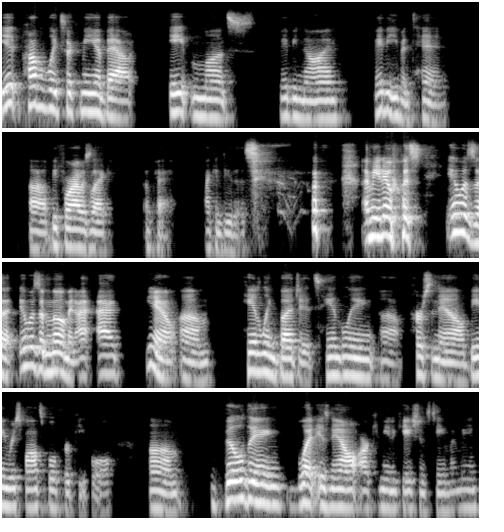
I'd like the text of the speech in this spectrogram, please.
it probably took me about eight months, maybe nine, maybe even 10 uh, before I was like, okay, I can do this. I mean, it was, it was a, it was a moment. I, I you know, um, handling budgets, handling uh, personnel, being responsible for people, um, building what is now our communications team. I mean,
